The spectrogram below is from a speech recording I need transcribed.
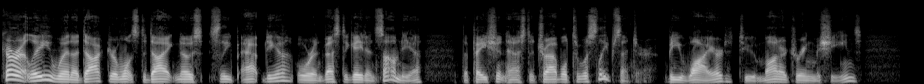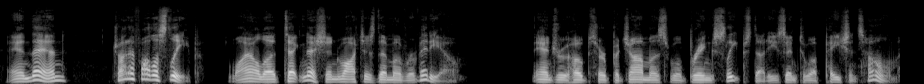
Currently, when a doctor wants to diagnose sleep apnea or investigate insomnia, the patient has to travel to a sleep center, be wired to monitoring machines, and then try to fall asleep while a technician watches them over video. Andrew hopes her pajamas will bring sleep studies into a patient's home,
